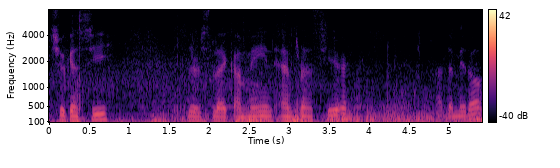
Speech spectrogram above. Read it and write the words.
As you can see there's like a main entrance here at the middle.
